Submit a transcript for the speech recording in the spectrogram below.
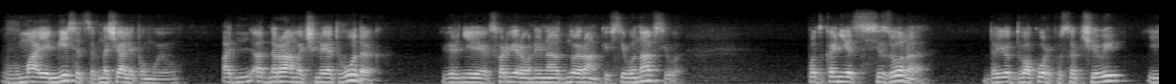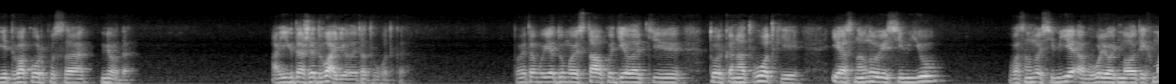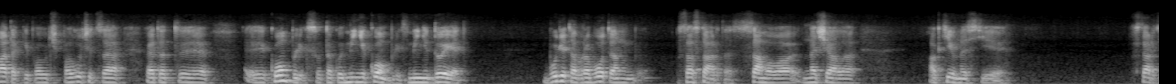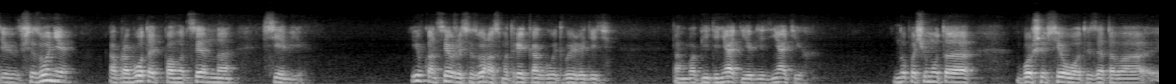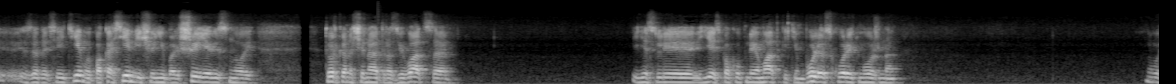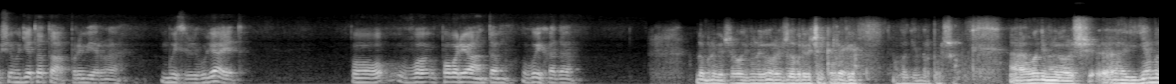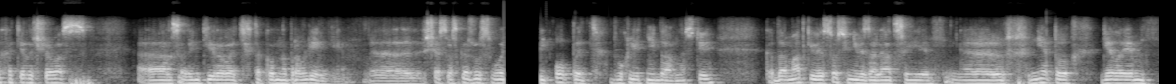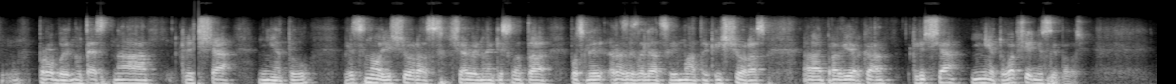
в мае месяце, в начале, по-моему, однорамочный отводок, вернее, сформированный на одной рамке всего-навсего – под конец сезона дает два корпуса пчелы и два корпуса меда. А их даже два делает отводка. Поэтому я думаю ставку делать э, только на отводки и основную семью, в основной семье обгуливать молодых маток и получится этот э, э, комплекс, вот такой мини-комплекс, мини-дуэт, будет обработан со старта, с самого начала активности в старте в сезоне обработать полноценно семьи. И в конце уже сезона смотреть, как будет выглядеть, там объединять, не объединять их. Но почему-то больше всего вот из, этого, из этой всей темы, пока семьи еще небольшие весной, только начинают развиваться. Если есть покупные матки, тем более ускорить можно – ну, в общем, где-то так примерно мысль гуляет по, в, по вариантам выхода. Добрый вечер, Владимир Егорович. Добрый вечер, коллеги. Владимир Польша. Э, Владимир Егорович, э, я бы хотел еще вас э, сориентировать в таком направлении. Сейчас расскажу свой опыт двухлетней давности когда матки с осени в изоляции, э, нету, делаем пробы, ну тест на клеща нету. Весной еще раз щавельная кислота после разизоляции маток, еще раз э, проверка клеща нету, вообще не сыпалось.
